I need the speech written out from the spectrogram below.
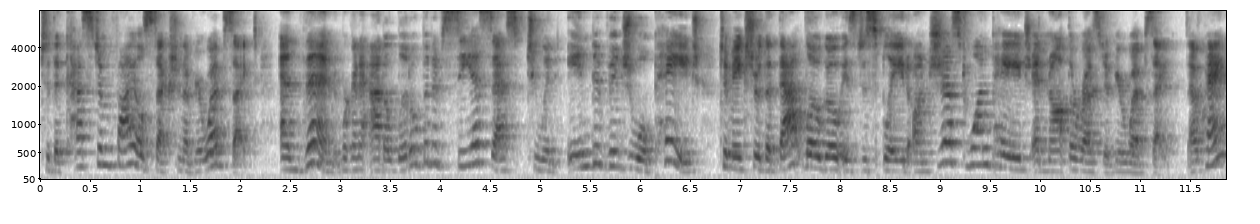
to the custom files section of your website. And then we're going to add a little bit of CSS to an individual page to make sure that that logo is displayed on just one page and not the rest of your website. Okay?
